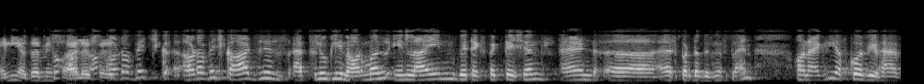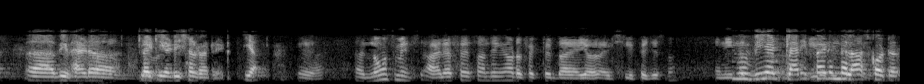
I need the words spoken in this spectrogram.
any other means so ILFS. Out of which out of which cards is absolutely normal, in line with expectations, and uh, as per the business plan. On agri, of course, we have uh, we've had a slightly additional run rate. Yeah. Yeah. Uh, no, means ILFS something not affected by your slippages, no? Any no, we had clarified in the last quarter.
